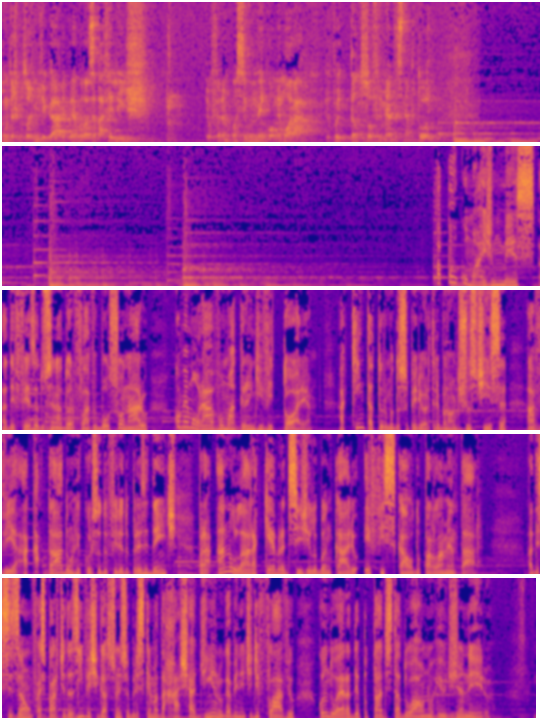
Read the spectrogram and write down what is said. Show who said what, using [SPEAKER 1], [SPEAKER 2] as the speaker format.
[SPEAKER 1] muitas pessoas me ligaram e perguntaram: você está feliz? Eu falei: não consigo nem comemorar, porque foi tanto sofrimento esse tempo todo.
[SPEAKER 2] Há pouco mais de um mês, a defesa do senador Flávio Bolsonaro comemorava uma grande vitória. A quinta turma do Superior Tribunal de Justiça havia acatado um recurso do filho do presidente para anular a quebra de sigilo bancário e fiscal do parlamentar. A decisão faz parte das investigações sobre o esquema da rachadinha no gabinete de Flávio quando era deputado estadual no Rio de Janeiro.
